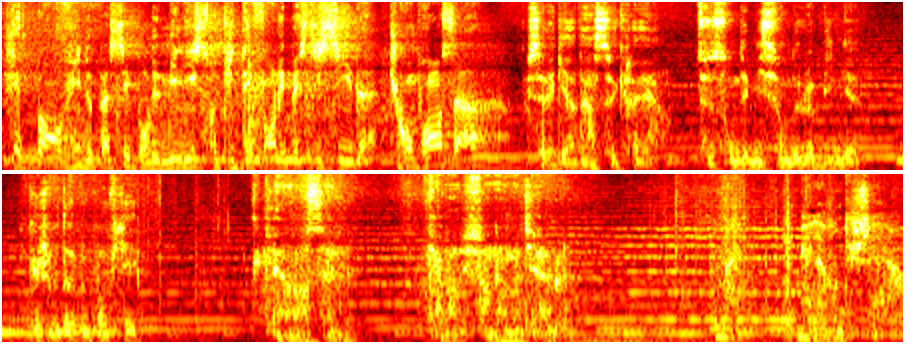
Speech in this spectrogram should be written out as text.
J'ai pas envie de passer pour le ministre qui défend les pesticides. Tu comprends ça? Vous savez garder un secret. Ce sont des missions de lobbying que je voudrais vous confier. Claire Marcel, qui a vendu son âme au diable. Ouais, mais elle a vendu cher.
